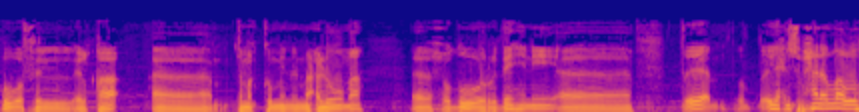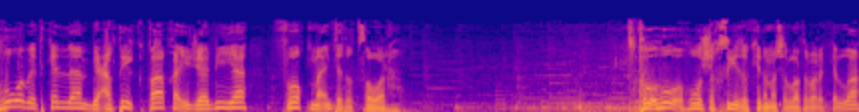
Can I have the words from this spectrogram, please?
قوة في الإلقاء تمكن من المعلومة حضور ذهني يعني سبحان الله وهو بيتكلم بيعطيك طاقة إيجابية فوق ما أنت تتصورها. هو هو هو شخصيته كذا ما شاء الله تبارك الله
